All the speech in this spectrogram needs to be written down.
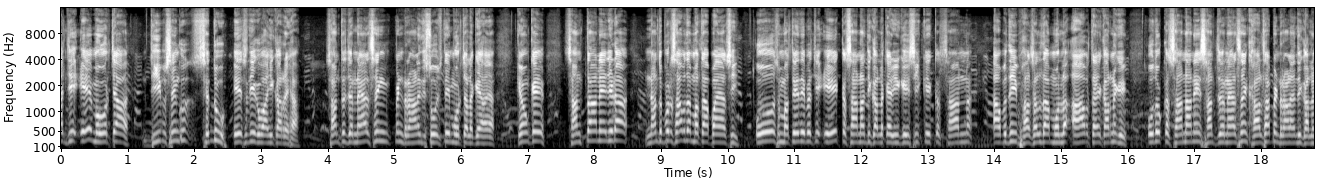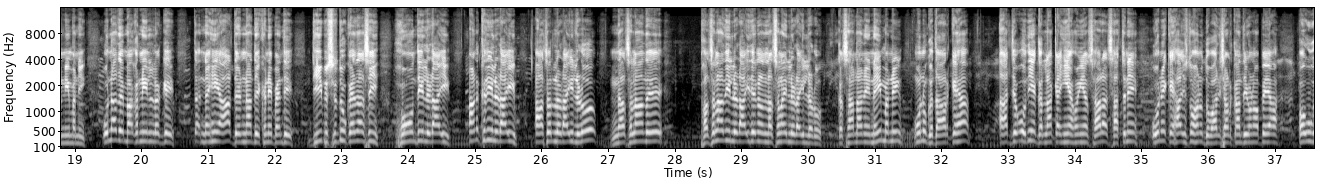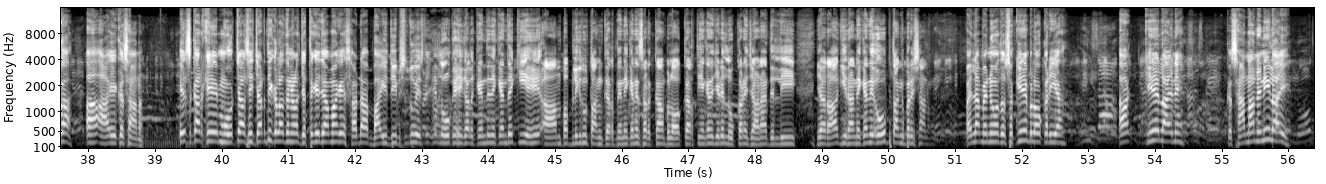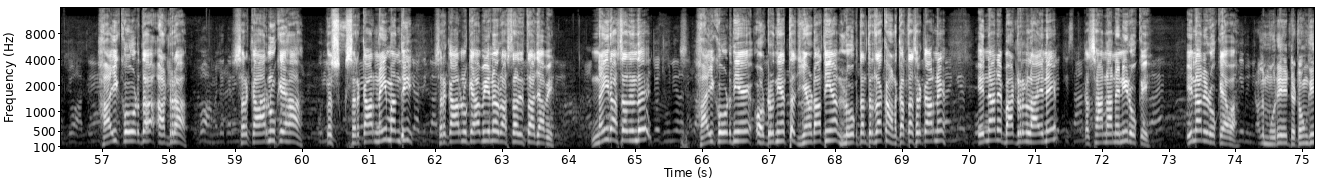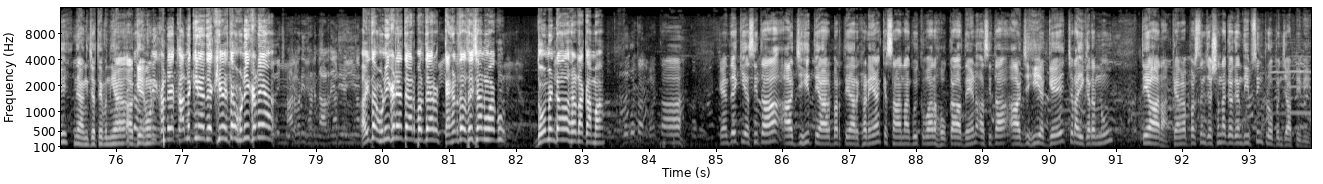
ਅੱਜ ਇਹ ਮੋਰਚਾ ਦੀਪ ਸਿੰਘ ਸਿੱਧੂ ਇਸ ਦੀ ਅਗਵਾਈ ਕਰ ਰਿਹਾ। ਸੰਤ ਜਰਨੈਲ ਸਿੰਘ ਭਿੰਡਰਾਂ ਵਾਲੇ ਦੀ ਸੋਚ ਤੇ ਮੋਰਚਾ ਲੱਗਿਆ ਹੋਇਆ। ਕਿਉਂਕਿ ਸੰਤਾਂ ਨੇ ਜਿਹੜਾ ਅਨੰਦਪੁਰ ਸਾਹਿਬ ਦਾ ਮਤਾ ਪਾਇਆ ਸੀ, ਉਸ ਮਤੇ ਦੇ ਵਿੱਚ ਇਹ ਕਿਸਾਨਾਂ ਦੀ ਗੱਲ ਕਰੀ ਗਈ ਸੀ ਕਿ ਕਿਸਾਨ ਆਪਦੀ ਫਸਲ ਦਾ ਮੁੱਲ ਆਪ ਤੈਅ ਕਰਨਗੇ। ਉਦੋਂ ਕਿਸਾਨਾਂ ਨੇ ਸੰਤ ਜਰਨੈਲ ਸਿੰਘ ਖਾਲਸਾ ਭਿੰਡਰਾਂ ਵਾਲਿਆਂ ਦੀ ਗੱਲ ਨਹੀਂ ਮੰਨੀ। ਉਹਨਾਂ ਦੇ ਮਗਰ ਨਹੀਂ ਲੱਗੇ, ਤਾਂ ਨਹੀਂ ਆਹ ਦਿਨ ਨਾ ਦੇਖਣੇ ਪੈਂਦੇ। ਦੀਪ ਸਿੱਧੂ ਕਹਿੰਦਾ ਸੀ ਹੋਣ ਦੀ ਲੜਾਈ, ਅਣਖ ਦੀ ਲੜਾਈ, ਅਸਲ ਲੜਾਈ ਲੜੋ, ਨਸਲਾਂ ਦੇ, ਫਸਲਾਂ ਦੀ ਲੜਾਈ ਦੇ ਨਾਲ ਨਸਲਾਂ ਦੀ ਲੜਾਈ ਲੜੋ। ਕਿਸਾਨਾਂ ਨੇ ਨਹੀਂ ਮੰਨੀ, ਉਹਨੂੰ ਗਦਾਰ ਕਿਹਾ। ਅੱਜ ਉਹਦੀਆਂ ਗੱਲਾਂ ਕਹੀਆਂ ਹੋਈਆਂ ਸਾਰਾ ਸੱਚ ਨੇ। ਉਹਨੇ ਕਿਹਾ ਜੀ ਤੁਹਾਨੂੰ ਦੁਬਾਰਾ ਸੜਕਾਂ ਤੇ ਆਉਣਾ ਪਿਆ ਪਊਗਾ। ਆ ਆ ਗਏ ਕਿਸਾਨ। ਇਸ ਕਰਕੇ ਮੋਰਚਾ ਅਸੀਂ ਚੜ੍ਹਦੀ ਕਲਾ ਦੇ ਨਾਲ ਜਿੱਤ ਕੇ ਜਾਵਾਂਗੇ। ਸਾਡਾ ਬਾਈ ਦੀਪ ਸਿੱਧੂ ਇਸ ਇਹ ਲੋਕ ਇਹ ਗੱਲ ਕਹਿੰਦੇ ਨੇ ਕਹਿੰਦੇ ਕਿ ਇਹ ਆਮ ਪਬਲਿਕ ਨੂੰ ਤੰਗ ਕਰਦੇ ਨੇ। ਕਹਿੰਦੇ ਸੜਕਾਂ ਬਲੌਕ ਕਰਤੀਆਂ ਕਹਿੰਦੇ ਜਿਹੜੇ ਲੋਕਾਂ ਨੇ ਜਾਣਾ ਦਿੱਲੀ ਜਾਂ ਰਾਹਗੀਰਾਂ ਨੇ ਕਹਿੰਦੇ ਉਹ ਤੰਗ ਪਰੇਸ਼ਾਨ ਹੋਣਗੇ ਪਹਿਲਾਂ ਮੈਨੂੰ ਉਹ ਦੱਸੋ ਕਿਹਨੇ ਬਲੌਕ ਕਰੀ ਆ? ਆ ਕਿਹਨੇ ਲਾਏ ਨੇ? ਕਿਸਾਨਾਂ ਨੇ ਨਹੀਂ ਲਾਏ। ਹਾਈ ਕੋਰਟ ਦਾ ਆਰਡਰ ਆ। ਸਰਕਾਰ ਨੂੰ ਕਿਹਾ ਸਰਕਾਰ ਨਹੀਂ ਮੰਨਦੀ। ਸਰਕਾਰ ਨੂੰ ਕਿਹਾ ਵੀ ਇਹਨਾਂ ਨੂੰ ਰਸਤਾ ਦਿੱਤਾ ਜਾਵੇ। ਨਹੀਂ ਰਸਤਾ ਦਿੰਦੇ। ਹਾਈ ਕੋਰਟ ਦੀਆਂ ਆਰਡਰ ਦੀਆਂ ਧੱਜੀਆਂ ਉਡਾਤੀਆਂ। ਲੋਕਤੰਤਰ ਦਾ ਘਾਣ ਕਰਤਾ ਸਰਕਾਰ ਨੇ। ਇਹਨਾਂ ਨੇ ਬਾਰਡਰ ਲਾਏ ਨੇ। ਕਿਸਾਨਾਂ ਨੇ ਨਹੀਂ ਰੋਕੇ। ਇਹਨਾਂ ਨੇ ਰੋਕਿਆ ਵਾ। ਕੱਲ ਮੂਰੇ ਡਟੋਗੇ ਨਿਹੰਗ ਜਥੇਬੰਦੀਆਂ ਅੱਗੇ ਹੁਣ ਖੜੇ ਕੱਲ ਕਿਨੇ ਦੇਖੀ? ਅਸੀਂ ਤਾਂ ਹੁਣੀ ਖੜੇ ਆ। ਅਸੀਂ ਤਾਂ ਹੁਣੀ ਖੜੇ ਆ ਤਿਆਰ ਪਰ ਤਿਆਰ। ਕਹਿਣ ਦਾ ਸਹੀ ਸਾਨੂੰ ਆਗੂ। 2 ਮਿੰਟਾਂ ਦਾ ਸਾਡਾ ਕੰਮ ਆ। ਕਹਿੰਦੇ ਕਿ ਅਸੀਂ ਤਾਂ ਅੱਜ ਹੀ ਤਿਆਰ ਬਰ ਤਿਆਰ ਖੜੇ ਆ ਕਿਸਾਨ ਆਗੂ ਇੱਕ ਵਾਰ ਹੋਕਾ ਦੇਣ, ਅਸੀਂ ਤਾਂ ਅੱਜ ਹੀ ਅੱਗੇ ਚੜ੍ਹਾਈ ਕਰਨ ਨੂੰ ਤਿਆਰ ਆ ਕੈਮਰਾ ਪਰਸਨ ਜਸ਼ਨ ਨਾਲ ਗਗਨਦੀਪ ਸਿੰਘ, ਪ੍ਰੋ ਪੰਜਾਬ ਟੀਵੀ।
